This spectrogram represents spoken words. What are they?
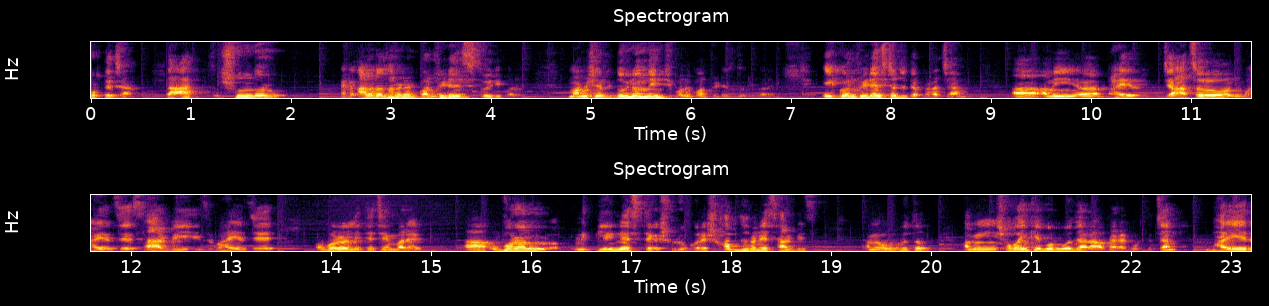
করতে চান, দাঁত সুন্দর একটা আলাদা ধরনের কনফিডেন্স তৈরি করে। মানুষের দৈনন্দিন জীবনে কনফিডেন্স তৈরি করে। এই কনফিডেন্সটা যদি আপনারা চান আমি ভাইয়ের যে আচরণ, ভাইয়ের যে সার্ভিস ভাইয়ের যে ওভারঅল যে চেম্বারের ওভারঅল মানে ক্লিননেস থেকে শুরু করে সব ধরনের সার্ভিস আমি অভিভূত আমি সবাইকে বলব যারা আপনারা করতে চান ভাইয়ের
